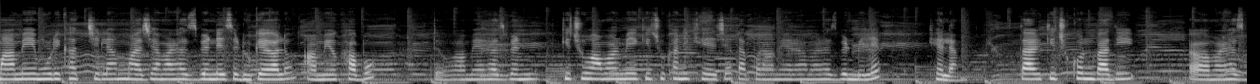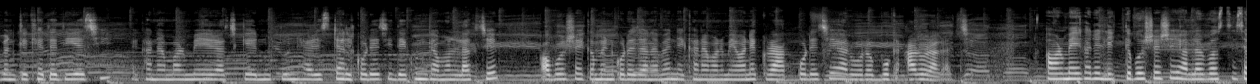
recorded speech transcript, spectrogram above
মা মেয়ে মুড়ি খাচ্ছিলাম। মাঝে আমার হাজব্যান্ড এসে ঢুকে গেল, আমিও খাব। তো আমি আর হাজব্যান্ড কিছু, আমার মেয়ে কিছুখানি খেয়েছে, তারপর আমি আর আমার হাজব্যান্ড মিলে খেলাম। তার কিছুক্ষণ বাদই আমার হাজব্যান্ডকে খেতে দিয়েছি। এখানে আমার মেয়ের আজকে নতুন হেয়ার স্টাইল করেছি। দেখুন কেমন লাগছে। অবশ্যই কমেন্ট করে জানাবেন। এখানে আমার মেয়ে অনেক রাগ করেছে আর ওর আব্বুকে আরও রাগাচ্ছে। আমার মেয়ে এখানে লিখতে বসে, সে আল্লাহর বস্তি সে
